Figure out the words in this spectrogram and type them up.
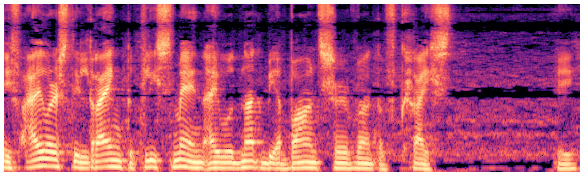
If I were still trying to please men, I would not be a bond servant of Christ. Okay?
